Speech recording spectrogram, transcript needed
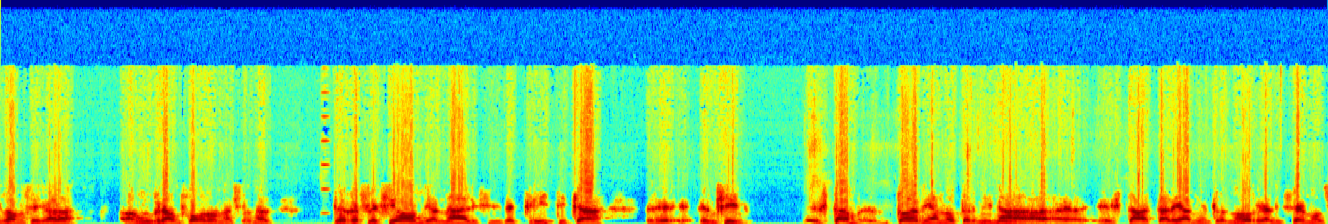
vamos a llegar a, un gran foro nacional de reflexión, de análisis, de crítica, eh, en fin. Está, todavía no termina eh, esta tarea mientras no realicemos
